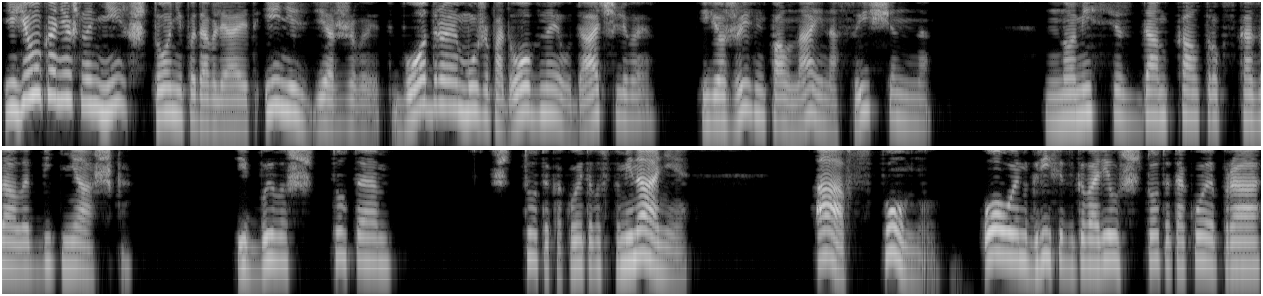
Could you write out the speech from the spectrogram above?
Ее, конечно, ничто не подавляет и не сдерживает. Бодрая, мужеподобная, удачливая. Ее жизнь полна и насыщенна. Но миссис Дан Калтроп сказала «бедняжка». И было что-то... Что-то, какое-то воспоминание. А, вспомнил. Оуэн Гриффитс говорил что-то такое про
